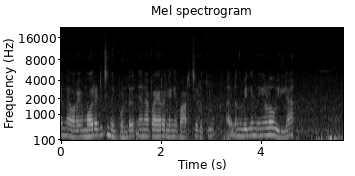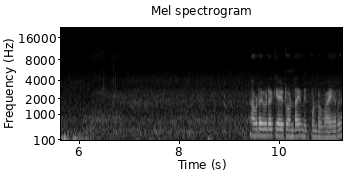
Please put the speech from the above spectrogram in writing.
എന്നാ പറയുക മുരടിച്ച് നിൽപ്പുണ്ട് ഞാൻ ആ പയറല്ലെങ്കിൽ പറിച്ചെടുത്തു. അതിനൊന്നും വലിയ നീളവും ഇല്ല. അവിടെ ഇവിടെയൊക്കെ ആയിട്ട് ഉണ്ടായി നിൽപ്പുണ്ട് വയറ്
